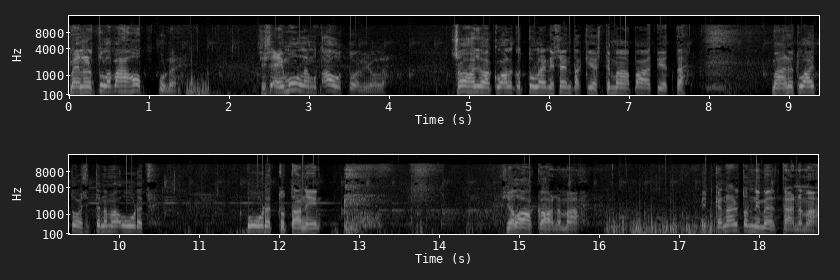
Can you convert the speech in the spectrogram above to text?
meillä nyt tulla vähän hoppune. Siis ei mulle, mutta autoilijoille. Sohjoa kun alkoi tulee, niin sen takia sitten mä päätin, että mä nyt laitoin sitten nämä uudet, uudet tota niin, jalakaan nämä, mitkä nämä nyt on nimeltään nämä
